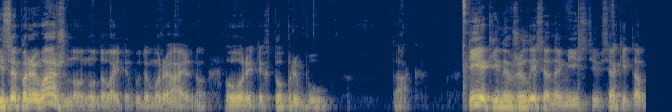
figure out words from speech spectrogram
І це переважно, ну давайте будемо реально говорити, хто прибув. Так. Ті, які не вжилися на місці, всякі там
